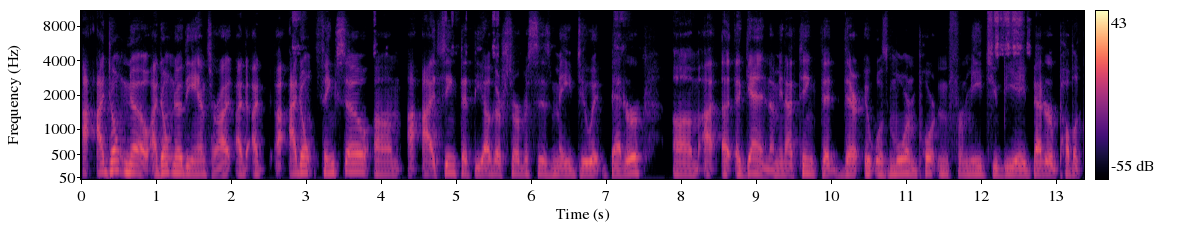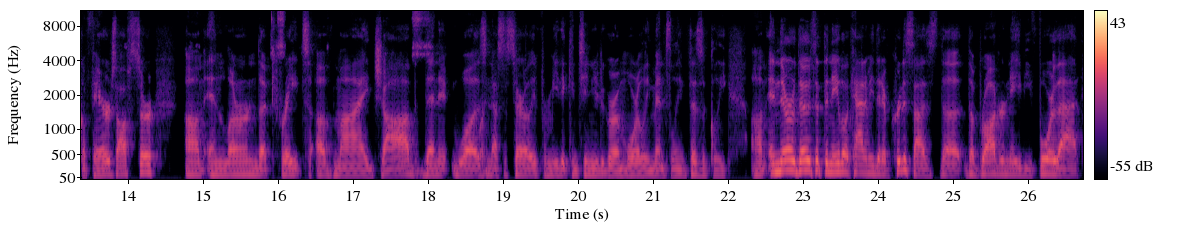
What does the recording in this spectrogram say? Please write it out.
I, I, don't know. I don't know the answer. I I I, I don't think so. Um, I, I, think that the other services may do it better. Um, again, I mean, I think that there it was more important for me to be a better public affairs officer um, and learn the traits of my job than it was right. necessarily for me to continue to grow morally, mentally, and physically. Um, and there are those at the Naval Academy that have criticized the the broader Navy for that,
